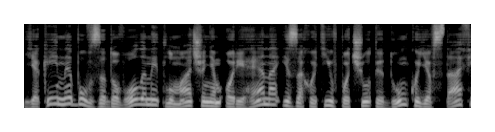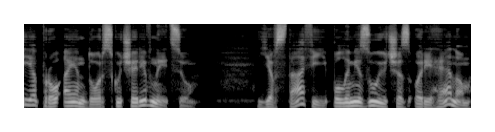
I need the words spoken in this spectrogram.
який не був задоволений тлумаченням Орігена і захотів почути думку Євстафія про аендорську чарівницю. Євстафій, полемізуючи з Орігеном,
